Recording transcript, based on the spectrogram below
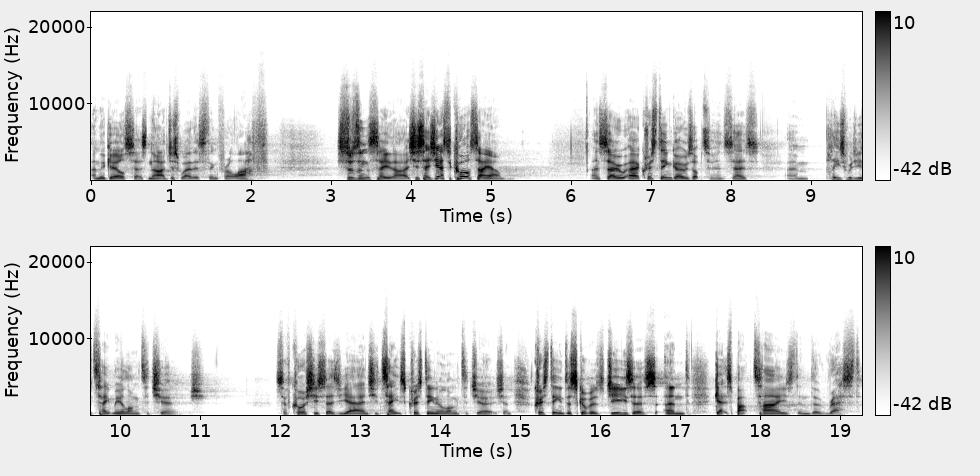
And the girl says, No, I just wear this thing for a laugh. She doesn't say that. She says, Yes, of course I am. And so uh, Christine goes up to her and says, um, Please, would you take me along to church? So, of course, she says, Yeah. And she takes Christine along to church. And Christine discovers Jesus and gets baptized, and the rest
